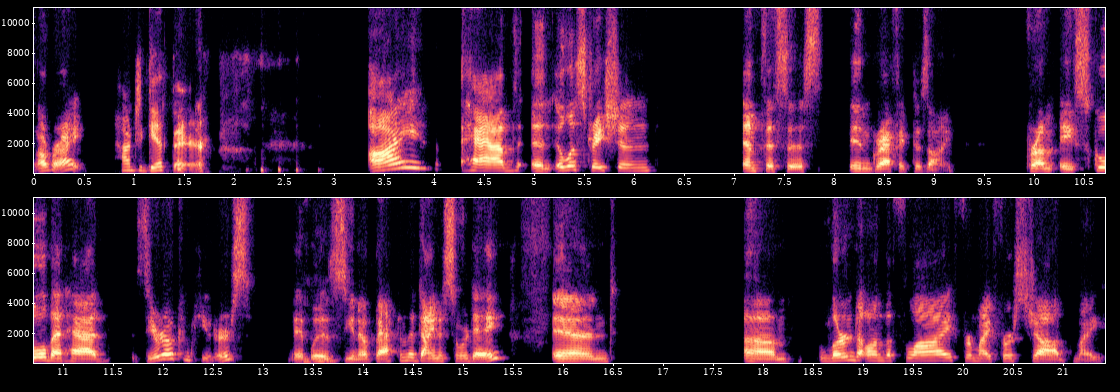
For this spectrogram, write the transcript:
All right. how'd you get there? I have an illustration emphasis in graphic design from a school that had zero computers. It Mhm. was, you know, back in the dinosaur day and um learned on the fly for my first job. My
